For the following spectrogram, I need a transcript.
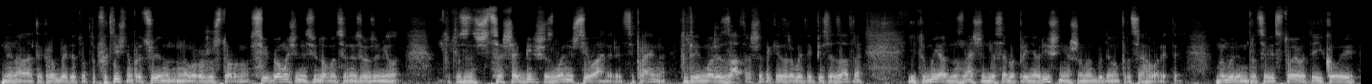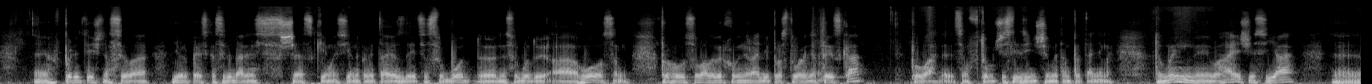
не треба так робити. Тобто фактично працює на- ворожу сторону. Свідомо чи несвідомо, це не зрозуміло. Тобто, це ще більше зло, ніж ці вагнерівці, правильно? Тобто він може завтра ще таке зробити, післязавтра. І тому я однозначно для себе прийняв рішення, що ми будемо про це говорити. Ми будемо про це відстоювати. І коли е, політична сила Європейська солідарність ще з кимось, я не пам'ятаю, здається, свобод, е, не свободою, а голосом проголосували в Верховній Раді про створення ТСК по вагнерівцям, в тому числі з іншими там питаннями, то ми, не вагаючись, я е,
